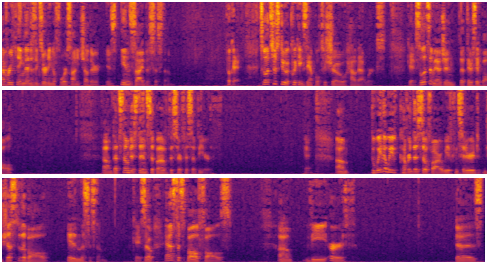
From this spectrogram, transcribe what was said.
everything that is exerting a force on each other is inside the system Okay, so let's just do a quick example to show how that works. Okay, so let's imagine that there's a ball um, that's some distance above the surface of the earth. Okay, um, the way that we've covered this so far, we've considered just the ball in the system. Okay, so as this ball falls, um, the earth does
